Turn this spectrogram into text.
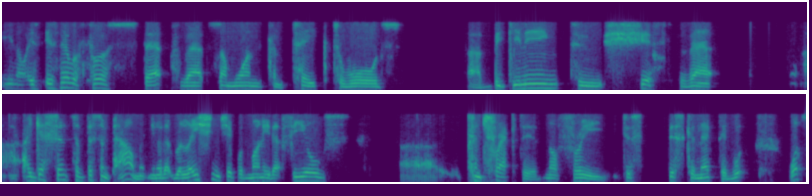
you know, is is there a first step that someone can take towards uh, beginning to shift that I guess sense of disempowerment, you know, that relationship with money that feels uh, contracted, not free, just disconnected. What, what's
